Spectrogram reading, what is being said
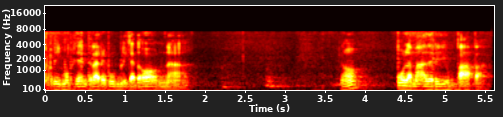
primo Presidente della Repubblica donna, no? O la madre di un Papa.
